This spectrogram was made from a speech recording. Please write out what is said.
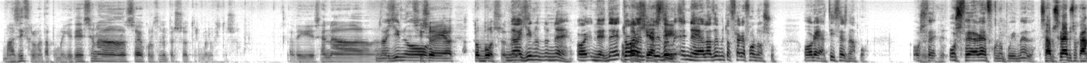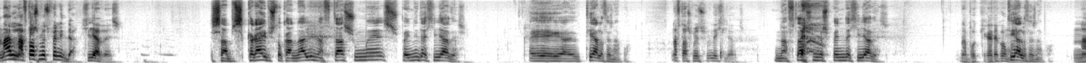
Μαζί θέλω να τα πούμε, γιατί εσένα σε ακολουθούν περισσότερο, εμένα όχι τόσο. Δηλαδή, σε ένα. Να γίνω- Εσύ είσαι τον πόσο. Να γίνω, ναι. Ο- ναι, ναι, τώρα, παρουσιαστής. δεν με- ναι, αλλά δεν με το φερέφωνο σου. Ωραία, τι θες να πω. Ως, Ε, φε, ως φερέφωνο που είμαι, έλα. Subscribe στο κανάλι να φτάσουμε στους 50.000. Subscribe στο κανάλι να φτάσουμε στους 50.000. Ε, τι άλλο θες να πω; Να φτάσουμε στους 50.000. Να φτάσουμε στους 50.000. Να πω και κάτι ακόμα. Τι άλλο θες να πω; Να,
